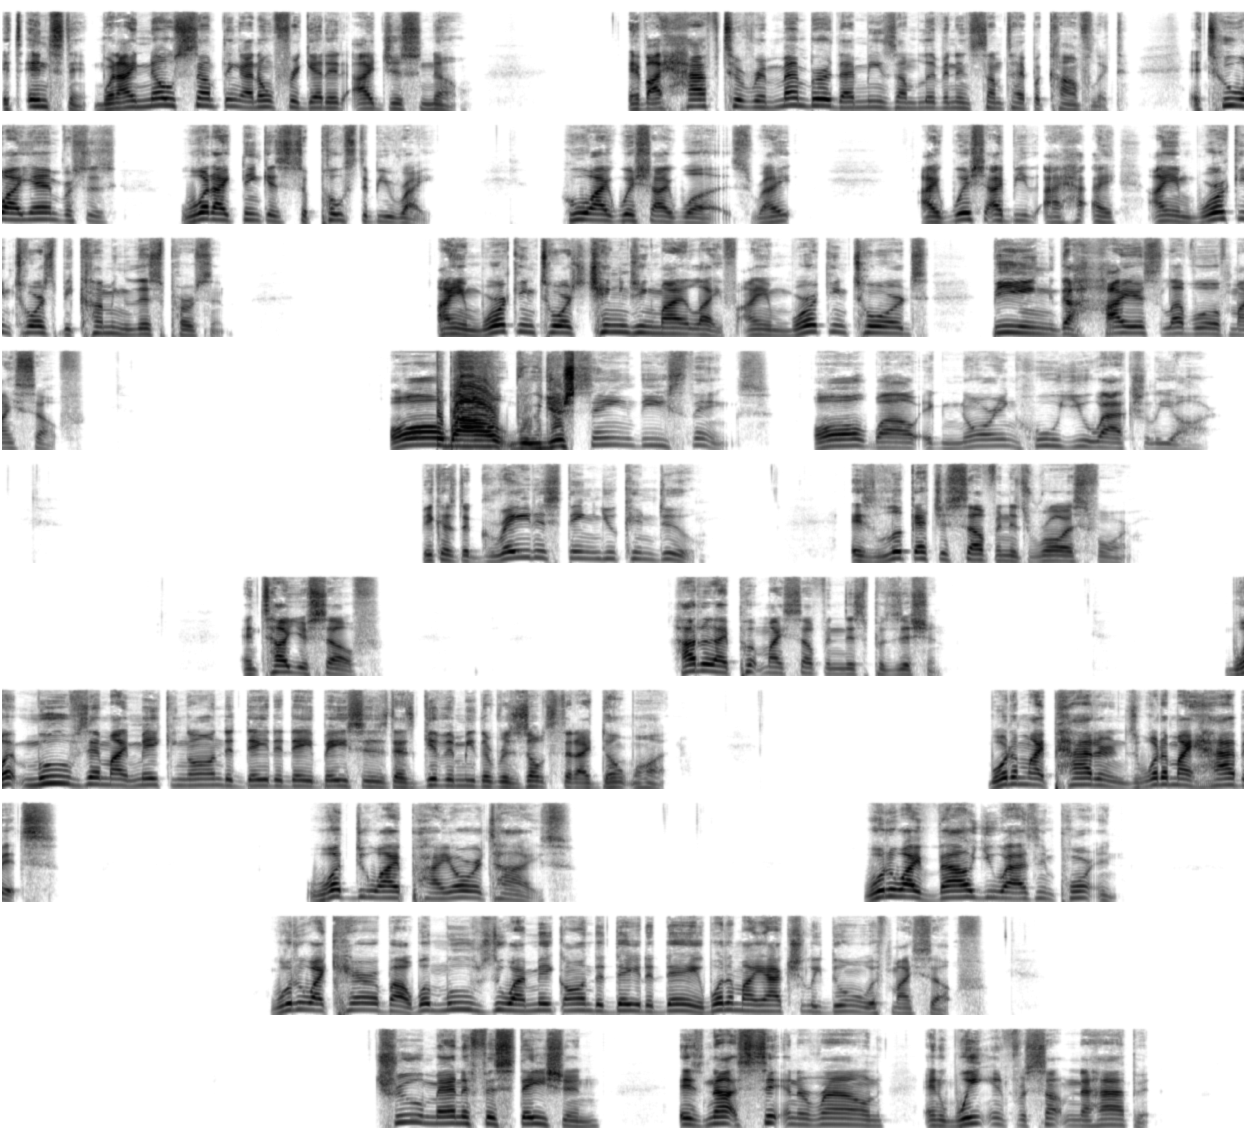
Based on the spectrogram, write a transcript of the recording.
It's instant. When I know something, I don't forget it. I just know. If I have to remember, that means I'm living in some type of conflict. It's who I am versus what I think is supposed to be right, who I wish I was, right? I wish I be I I I am working towards becoming this person. I am working towards changing my life. I am working towards being the highest level of myself. All while you're saying these things, all while ignoring who you actually are. Because the greatest thing you can do is look at yourself in its rawest form and tell yourself, how did I put myself in this position? What moves am I making on the day to day basis that's giving me the results that I don't want? What are my patterns? What are my habits? What do I prioritize? What do I value as important? What do I care about? What moves do I make on the day to day? What am I actually doing with myself? True manifestation is not sitting around and waiting for something to happen.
